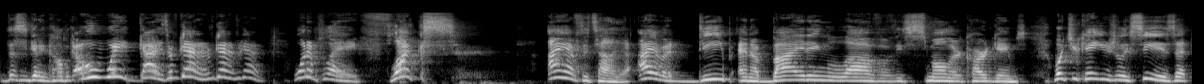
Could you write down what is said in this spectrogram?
This is getting complicated. Oh, wait, guys, I've got it, I've got it, I've got it. Want to play Fluxx? I have to tell you, I have a deep and abiding love of these smaller card games. What you can't usually see is that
